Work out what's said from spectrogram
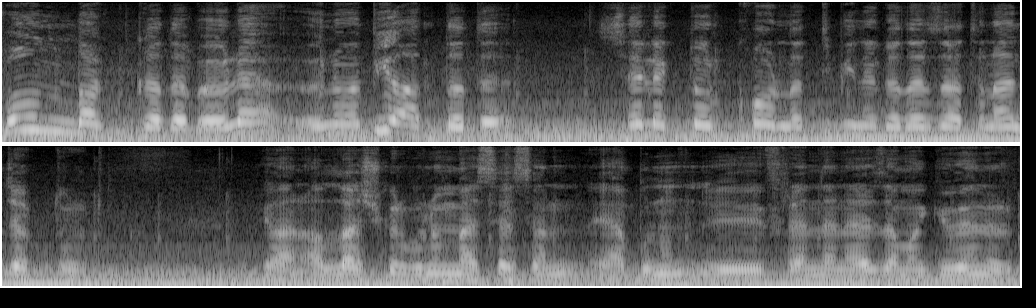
son dakikada böyle önüme bir atladı. Selektör korna dibine kadar zaten ancak durdu. Yani Allah şükür bunun meselesen yani bunun e, frenlerine her zaman güvenirim.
